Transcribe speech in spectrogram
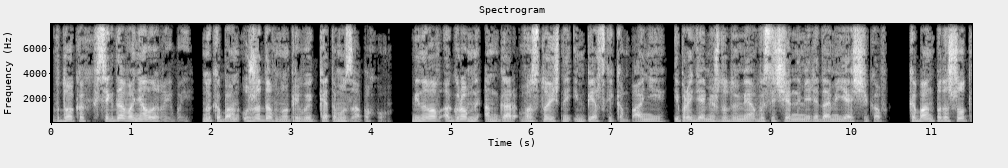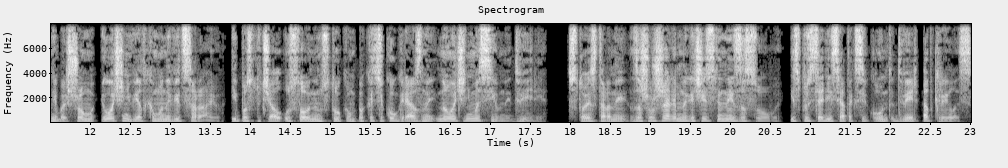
В доках всегда воняло рыбой, но кабан уже давно привык к этому запаху. Миновав огромный ангар Восточной имперской компании и пройдя между двумя высоченными рядами ящиков, кабан подошел к небольшому и очень ветхому на вид сараю и постучал условным стуком по косяку грязной, но очень массивной двери. С той стороны зашуршали многочисленные засовы, и спустя десяток секунд дверь открылась.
